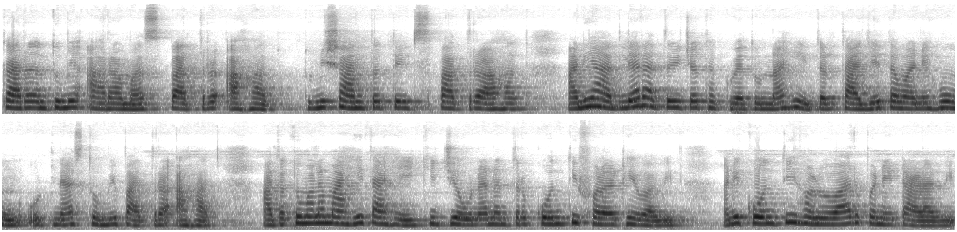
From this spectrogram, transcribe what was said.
कारण तुम्ही आरामास पात्र आहात. तुम्ही शांततेस पात्र आहात. आणि आदल्या रात्रीच्या थकव्यातून नाही तर ताजेतवाने होऊन उठण्यास तुम्ही पात्र आहात. आता तुम्हाला माहीत आहे की जेवणानंतर कोणती फळं ठेवावीत आणि कोणती हळुवारपणे टाळावीत?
